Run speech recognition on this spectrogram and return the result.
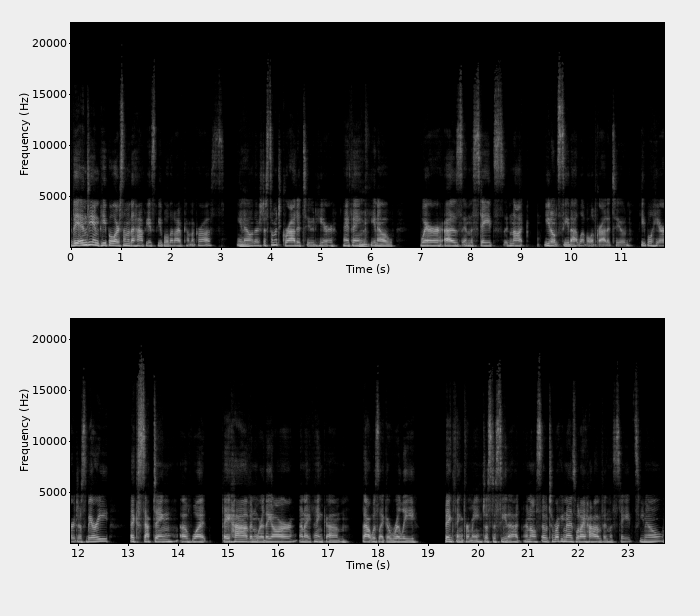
the Indian people are some of the happiest people that I've come across. You know, there's just so much gratitude here, I think, you know, whereas in the States, not, you don't see that level of gratitude. People here are just very accepting of what they have and where they are. And I think um, that was like a really big thing for me just to see that. And also to recognize what I have in the States, you know,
